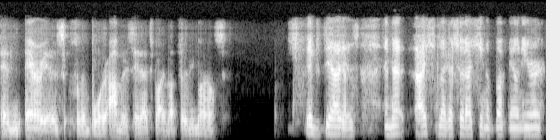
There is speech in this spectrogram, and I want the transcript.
and areas from the border. I'm going to say that's probably about 30 miles. Ex- yeah, it is. And that I like I said, I seen a buck down here.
